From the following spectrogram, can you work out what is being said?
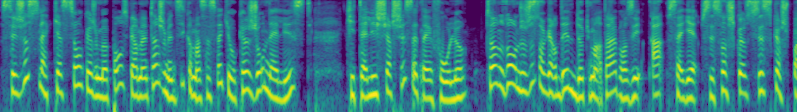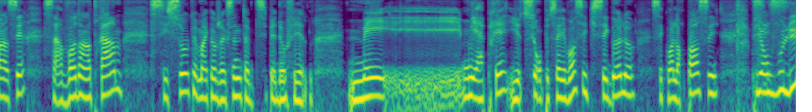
C'est juste la question que je me pose. Puis en même temps, je me dis comment ça se fait qu'il n'y a aucun journaliste qui est allé chercher cette info-là nous, on a juste regardé le documentaire et on dit ah ça y est, c'est ça, c'est ce que je pensais. Ça va dans le trame. C'est sûr que Michael Jackson est un petit pédophile. Mais mais après, on peut aller voir c'est qui ces gars-là, c'est quoi leur passé? Puis ils ont voulu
